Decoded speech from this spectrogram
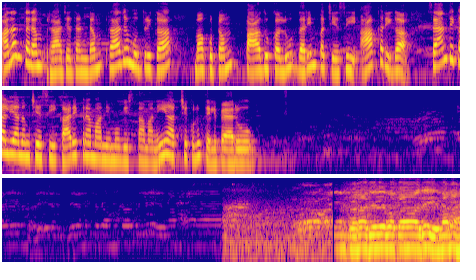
అనంతరం రాజదండం రాజముద్రిక మకుటం పాదుకలు ధరింపచేసి ఆఖరిగా శాంతి కళ్యాణం చేసి కార్యక్రమాన్ని ముగిస్తామని అర్చకులు తెలిపారు. परदेवतायै नमः।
